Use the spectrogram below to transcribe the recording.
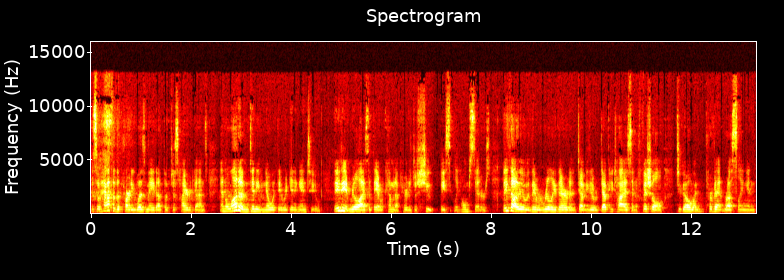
And so half of the party was made up of just hired guns, and a lot of them didn't even know what they were getting into. They didn't realize that they were coming up here to just shoot basically homesteaders. They thought they were, they were really there to de- they were official to go and prevent rustling and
